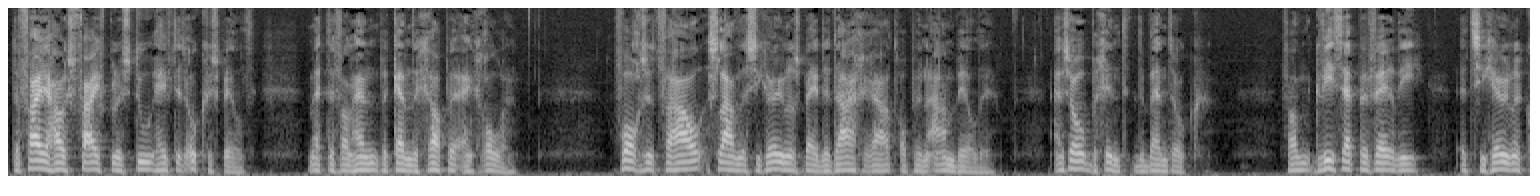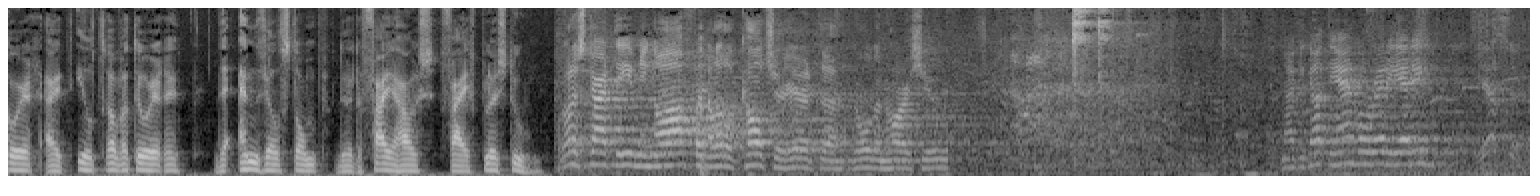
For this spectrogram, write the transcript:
De Firehouse 5 plus 2 heeft dit ook gespeeld, met de van hen bekende grappen en grollen. Volgens het verhaal slaan de zigeuners bij de dageraad op hun aanbeelden. En zo begint de band ook. Van Giuseppe Verdi, het zigeunerkoor uit Il Trovatore, de Anvil Stomp door de Firehouse 5 Plus 2. We're going to start the evening off with a little culture here at the Golden Horseshoe. Now, have you got the anvil ready, Eddie? Yes, sir.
